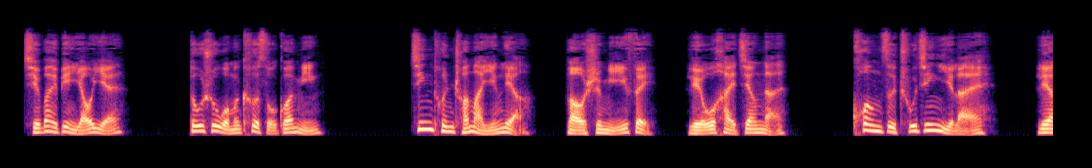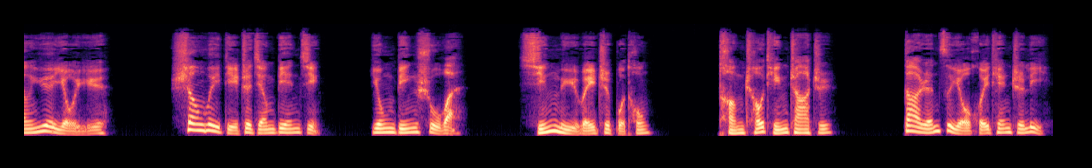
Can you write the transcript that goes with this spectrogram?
且外边谣言，都说我们客所官民，鲸吞船马银两，老是糜费，流害江南。况自出京以来，两月有余。”尚未抵浙江边境，拥兵数万，行旅为之不通。倘朝廷扎之，大人自有回天之力。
